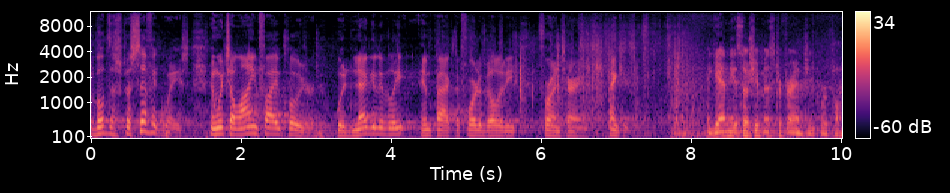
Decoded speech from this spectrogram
about the specific ways in which a Line 5 closure would negatively impact affordability for Ontarians? Thank you. Again, the Associate Minister for Energy reply.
